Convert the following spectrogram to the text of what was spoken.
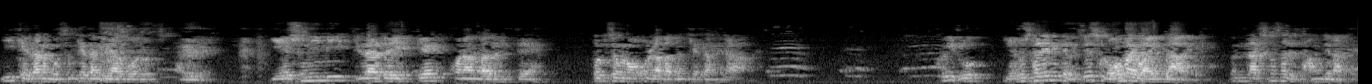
이 계단은 무슨 계단이냐고 하면 예수님이 빌라도에게 고난받을 때 법정으로 올라가던 계단이라. 거기 예루살렘인데 어째서 로마에 와 있나 어느 날 천사들 다 옮겨놨대.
